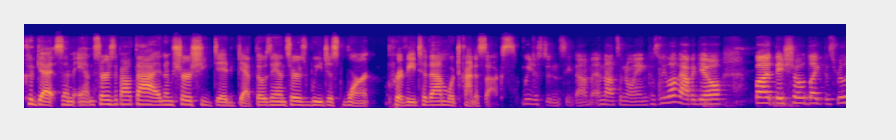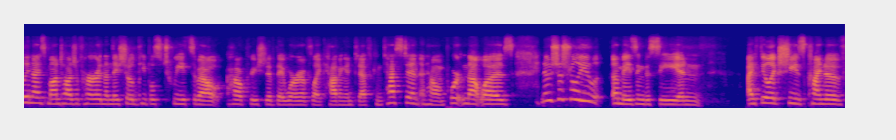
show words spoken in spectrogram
could get some answers about that. And I'm sure she did get those answers. We just weren't privy to them, which kind of sucks. We just didn't see them, and that's annoying because we love mm-hmm. Abigail. But they showed like this really nice montage of her, and then they showed people's tweets about how appreciative they were of like having a deaf contestant and how important that was. And it was just really amazing to see. And I feel like she's kind of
